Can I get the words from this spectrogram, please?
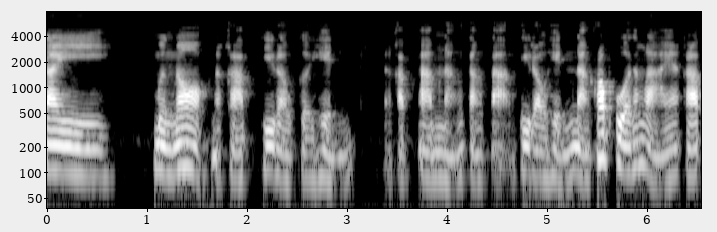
ในเมืองนอกนะครับที่เราเคยเห็นนะครับตามหนังต่างๆ ที่เราเห็นหนังครอบครัวทั้งหลายนะครับ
